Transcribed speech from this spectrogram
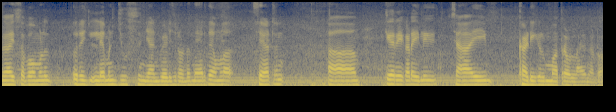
ഗൈസ് അപ്പോൾ നമ്മൾ ഒരു ലെമൺ ജ്യൂസ് ഞാൻ മേടിച്ചിട്ടുണ്ട്. നേരത്തെ നമ്മൾ ചേട്ടൻ കയറിയ കടയിൽ ചായയും കടികളും മാത്രമേ ഉള്ളായിരുന്നു കേട്ടോ.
